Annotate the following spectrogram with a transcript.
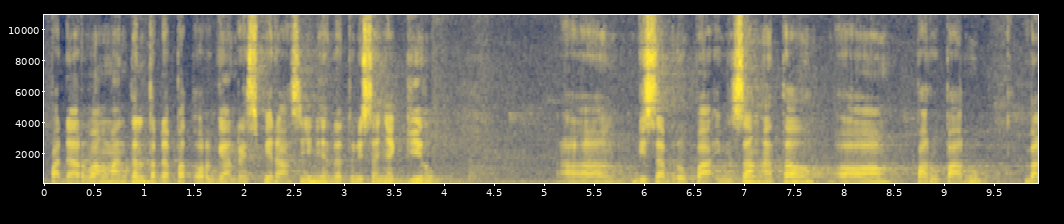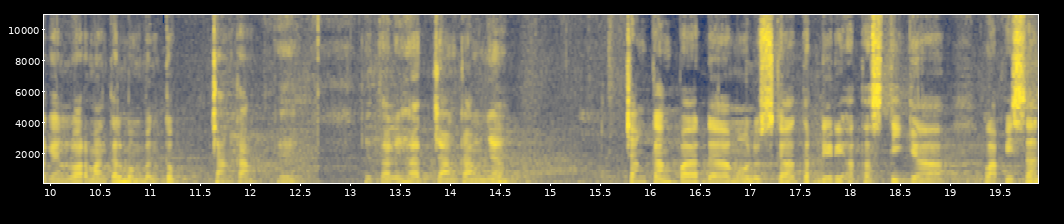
Pada ruang mantel terdapat organ respirasi. Ini ada tulisannya gil. Uh, bisa berupa insang atau paru-paru. Uh, Bagian luar mantel membentuk cangkang. Oke. Kita lihat cangkangnya. Cangkang pada moluska terdiri atas tiga lapisan.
